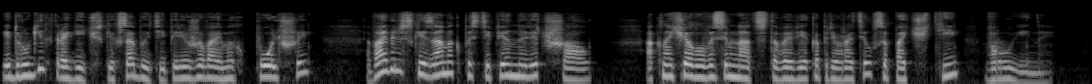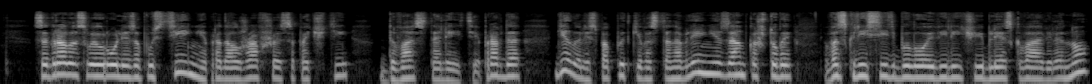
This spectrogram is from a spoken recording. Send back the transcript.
и других трагических событий, переживаемых Польшей, Вавельский замок постепенно ветшал, а к началу XVIII века превратился почти в руины. Сыграло свою роль и запустение, продолжавшееся почти два столетия. Правда, делались попытки восстановления замка, чтобы воскресить былое величие и блеск Вавеля, но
